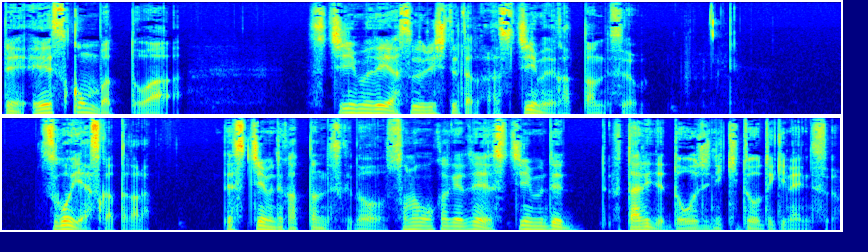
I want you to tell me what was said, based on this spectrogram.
で、エースコンバットは、スチームで安売りしてたから、スチームで買ったんですよ。すごい安かったから。で、スチームで買ったんですけど、そのおかげで、スチームで二人で同時に起動できないんですよ。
